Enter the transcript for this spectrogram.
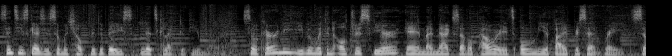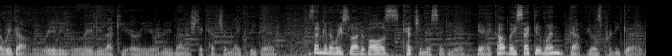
Since these guys are so much help for the base, let's collect a few more. So currently, even with an Ultra Sphere and my max level power, it's only a 5% rate. So we got really, really lucky earlier when we managed to catch him like we did. Because I'm going to waste a lot of balls catching this idiot. Yeah, I caught my second one. That feels pretty good.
